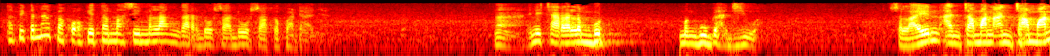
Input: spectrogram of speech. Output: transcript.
Tapi kenapa kok kita masih melanggar dosa-dosa kepadanya? Nah, ini cara lembut menggugah jiwa. Selain ancaman-ancaman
